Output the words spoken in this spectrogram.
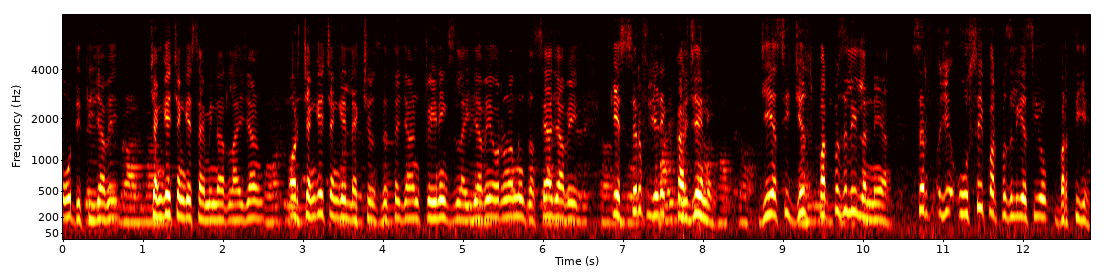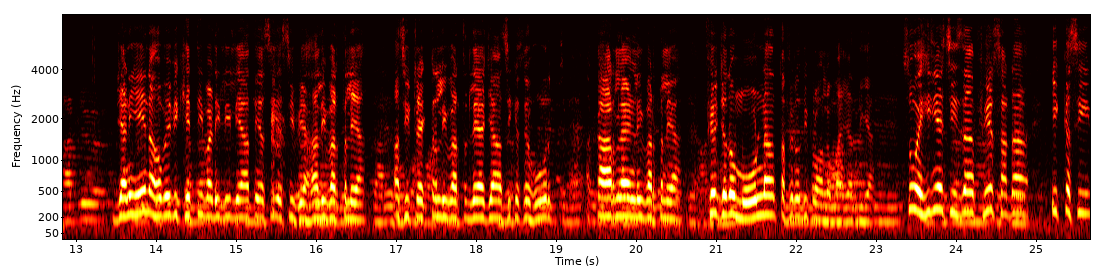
ਉਹ ਦਿੱਤੀ ਜਾਵੇ। ਚੰਗੇ ਚੰਗੇ ਸੈਮੀਨਾਰ ਲਾਏ ਜਾਣ ਔਰ ਚੰਗੇ ਚੰਗੇ ਲੈਕਚਰਸ ਦਿੱਤੇ ਜਾਣ ਟ੍ਰੇਨਿੰਗਸ ਲਾਈ ਜਾਵੇ ਔਰ ਉਹਨਾਂ ਨੂੰ ਦੱਸਿਆ ਜਾਵੇ ਕਿ ਸਿਰਫ ਜਿਹੜੇ ਕਰਜ਼ੇ ਨੇ ਜੇ ਅਸੀਂ ਜਿਸ ਪਰਪਸ ਲਈ ਲੰਨੇ ਆ ਸਿਰਫ ਜੇ ਉਸੇ ਪਰਪਸ ਲਈ ਅਸੀਂ ਉਹ ਵਰਤੀਏ। ਯਾਨੀ ਇਹ ਨਾ ਹੋਵੇ ਵੀ ਖੇਤੀਬਾੜੀ ਲਈ ਲਿਆ ਤੇ ਅਸੀਂ ਅਸੀਂ ਵਿਆਹਾਂ ਲਈ ਵਰਤ ਲਿਆ ਅਸੀਂ ਟਰੈਕਟਰ ਲਈ ਵਰਤ ਲਿਆ ਜਾਂ ਅਸੀਂ ਕਿਸੇ ਹੋਰ ਕਾਰ ਲੈਣ ਲਈ ਵਰਤ ਲਿਆ ਫਿਰ ਜਦੋਂ ਮੋੜਨਾ ਤਾਂ ਫਿਰ ਉਹਦੀ ਪ੍ਰੋਬਲਮ ਆ ਜਾਂਦੀ ਆ। ਸੋ ਇਹੀ ਜਿਹੀਆਂ ਚੀਜ਼ਾਂ ਫਿਰ ਸਾਡਾ ਇੱਕ ਅਸੀਂ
